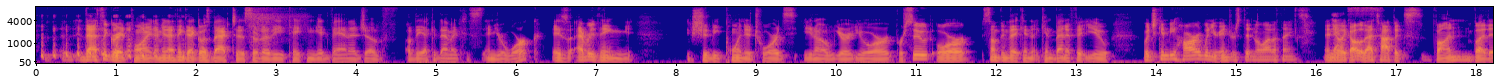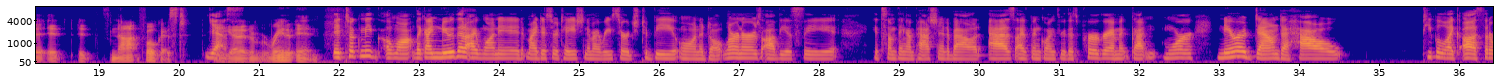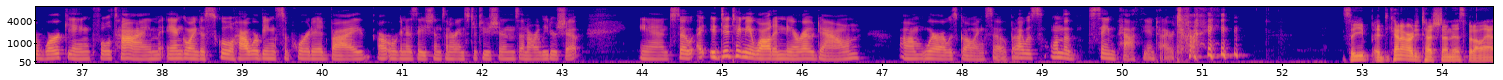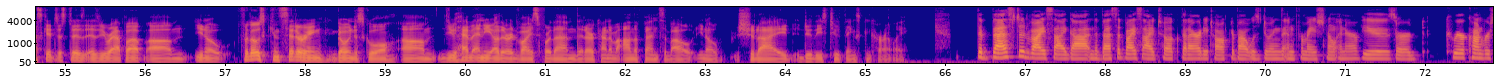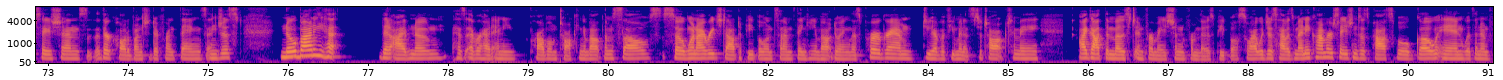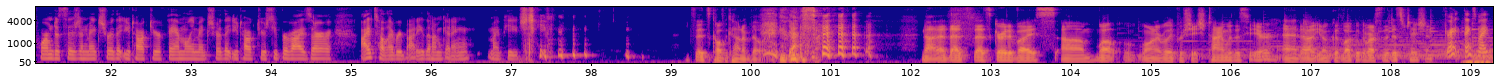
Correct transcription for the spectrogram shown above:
That's a great point. I mean, I think that goes back to sort of the taking advantage of, of the academics in your work is everything should be pointed towards, you know, your, your pursuit or something that can, can benefit you which can be hard when you're interested in a lot of things and yes. you're like oh that topic's fun but it, it it's not focused Yes. You got to rein it in. It took me a long, like, I knew that I wanted my dissertation and my research to be on adult learners. Obviously, it's something I'm passionate about. As I've been going through this program, it got more narrowed down to how people like us that are working full time and going to school, how we're being supported by our organizations and our institutions and our leadership. And so it did take me a while to narrow down um, where I was going. So, but I was on the same path the entire time. So you, you kind of already touched on this, but I'll ask it just as, as we wrap up. Um, you know, for those considering going to school, um, do you have any other advice for them that are kind of on the fence about, you know, should I do these two things concurrently? The best advice I got and the best advice I took that I already talked about was doing the informational interviews or career conversations. They're called a bunch of different things. And just nobody ha- that I've known has ever had any problem talking about themselves. So when I reached out to people and said, I'm thinking about doing this program, do you have a few minutes to talk to me? I got the most information from those people. So I would just have as many conversations as possible, go in with an informed decision, make sure that you talk to your family, make sure that you talk to your supervisor. I tell everybody that I'm getting my PhD. it's, it's called accountability. Yes. No, that, that's that's great advice. Um, well, want to really appreciate your time with us here, and uh, you know, good luck with the rest of the dissertation. Great, thanks, Mike.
